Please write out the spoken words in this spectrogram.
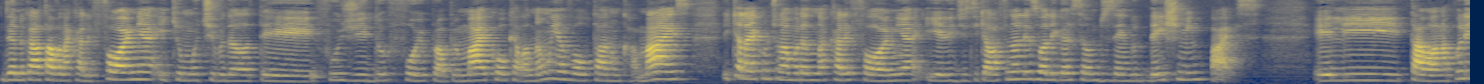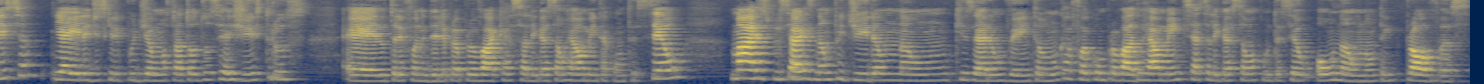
dizendo que ela estava na Califórnia e que o motivo dela ter fugido foi o próprio Michael, que ela não ia voltar nunca mais e que ela ia continuar morando na Califórnia. E ele disse que ela finalizou a ligação dizendo: Deixe-me em paz. Ele estava lá na polícia e aí ele disse que ele podia mostrar todos os registros é, do telefone dele para provar que essa ligação realmente aconteceu. Mas os policiais não pediram, não quiseram ver, então nunca foi comprovado realmente se essa ligação aconteceu ou não. Não tem provas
